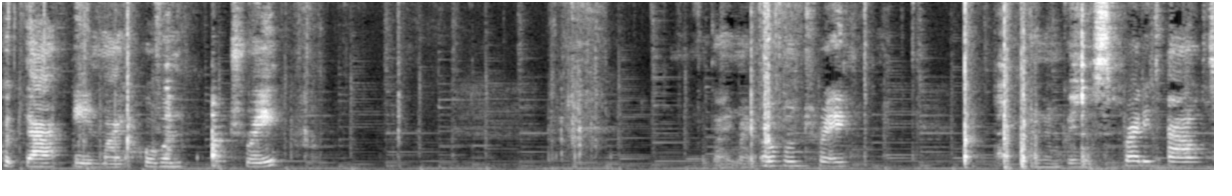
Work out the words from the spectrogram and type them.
put that in my oven tray my oven tray and I'm going to spread it out.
